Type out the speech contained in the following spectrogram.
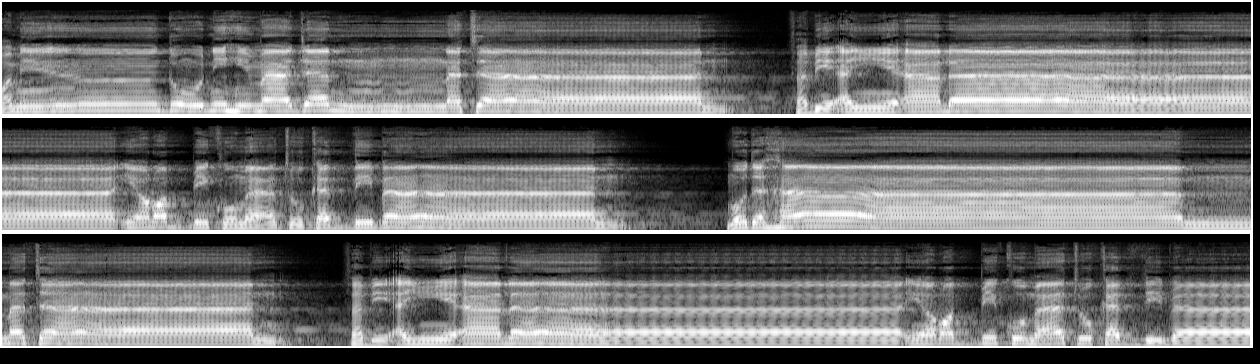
ومن دونهما جنتان فبأي آلاء ربكما تكذبان؟ مدهامتان. فبأي آلاء ربكما تكذبان؟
